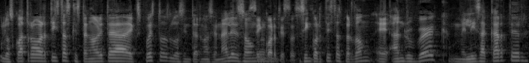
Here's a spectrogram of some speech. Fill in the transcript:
los cuatro artistas que están ahorita expuestos, los internacionales, son... Cinco artistas. Cinco artistas, perdón. Eh, Andrew Burke, Melissa Carter.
